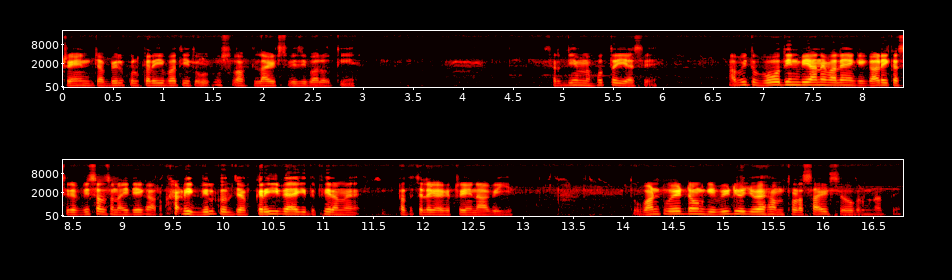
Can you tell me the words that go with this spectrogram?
ट्रेन जब बिल्कुल करीब आती है तो उस वक्त लाइट्स विजिबल होती हैं। सर्दियों में होता ही ऐसे। अभी तो वो दिन भी आने वाले हैं कि गाड़ी का सिर्फ़ विसल सुनाई देगा और गाड़ी बिल्कुल जब करीब आएगी तो फिर हमें पता चलेगा कि ट्रेन आ गई है। तो वन टू एट डाउन की वीडियो जो है हम थोड़ा साइड से होकर बनाते हैं।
